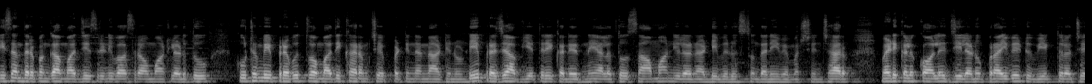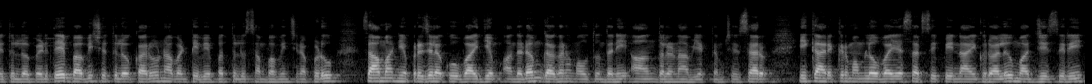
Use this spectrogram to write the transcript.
ఈ సందర్భంగా మజ్జి శ్రీనివాసరావు మాట్లాడుతూ కూటమి ప్రభుత్వం అధికారం చేపట్టిన నాటి నుండి ప్రజా వ్యతిరేక నిర్ణయాలతో సామాన్యులను అడ్డి విరుస్తుందని విమర్శించారు. మెడికల్ కాలేజీలను ప్రైవేటు వ్యక్తుల చేతుల్లో పెడితే భవిష్యత్తులో కరోనా వంటి విపత్తులు సంభవించినప్పుడు సామాన్య ప్రజలకు వైద్యం అందడం గగనమవుతుందని ఆందోళన వ్యక్తం చేశారు. ఈ కార్యక్రమంలో వైఎస్ఆర్సీపీ నాయకురాలు మజ్జి సిరి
